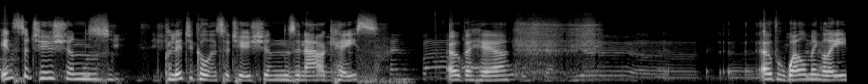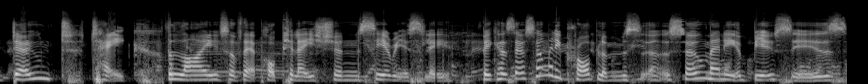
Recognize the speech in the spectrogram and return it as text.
institutions, political institutions in our case, over here, overwhelmingly don't take the lives of their population seriously because there are so many problems, uh, so many abuses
